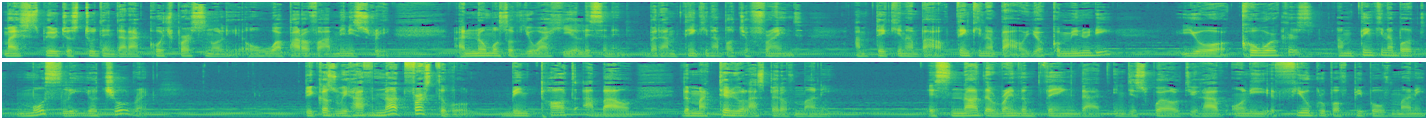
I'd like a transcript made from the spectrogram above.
my spiritual student that I coach personally or who are part of our ministry. I know most of you are here listening, but I'm thinking about your friends. I'm thinking about thinking about your community, your co-workers. I'm thinking about mostly your children. Because we have not, first of all, been taught about the material aspect of money. It's not a random thing that in this world you have only a few group of people with money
